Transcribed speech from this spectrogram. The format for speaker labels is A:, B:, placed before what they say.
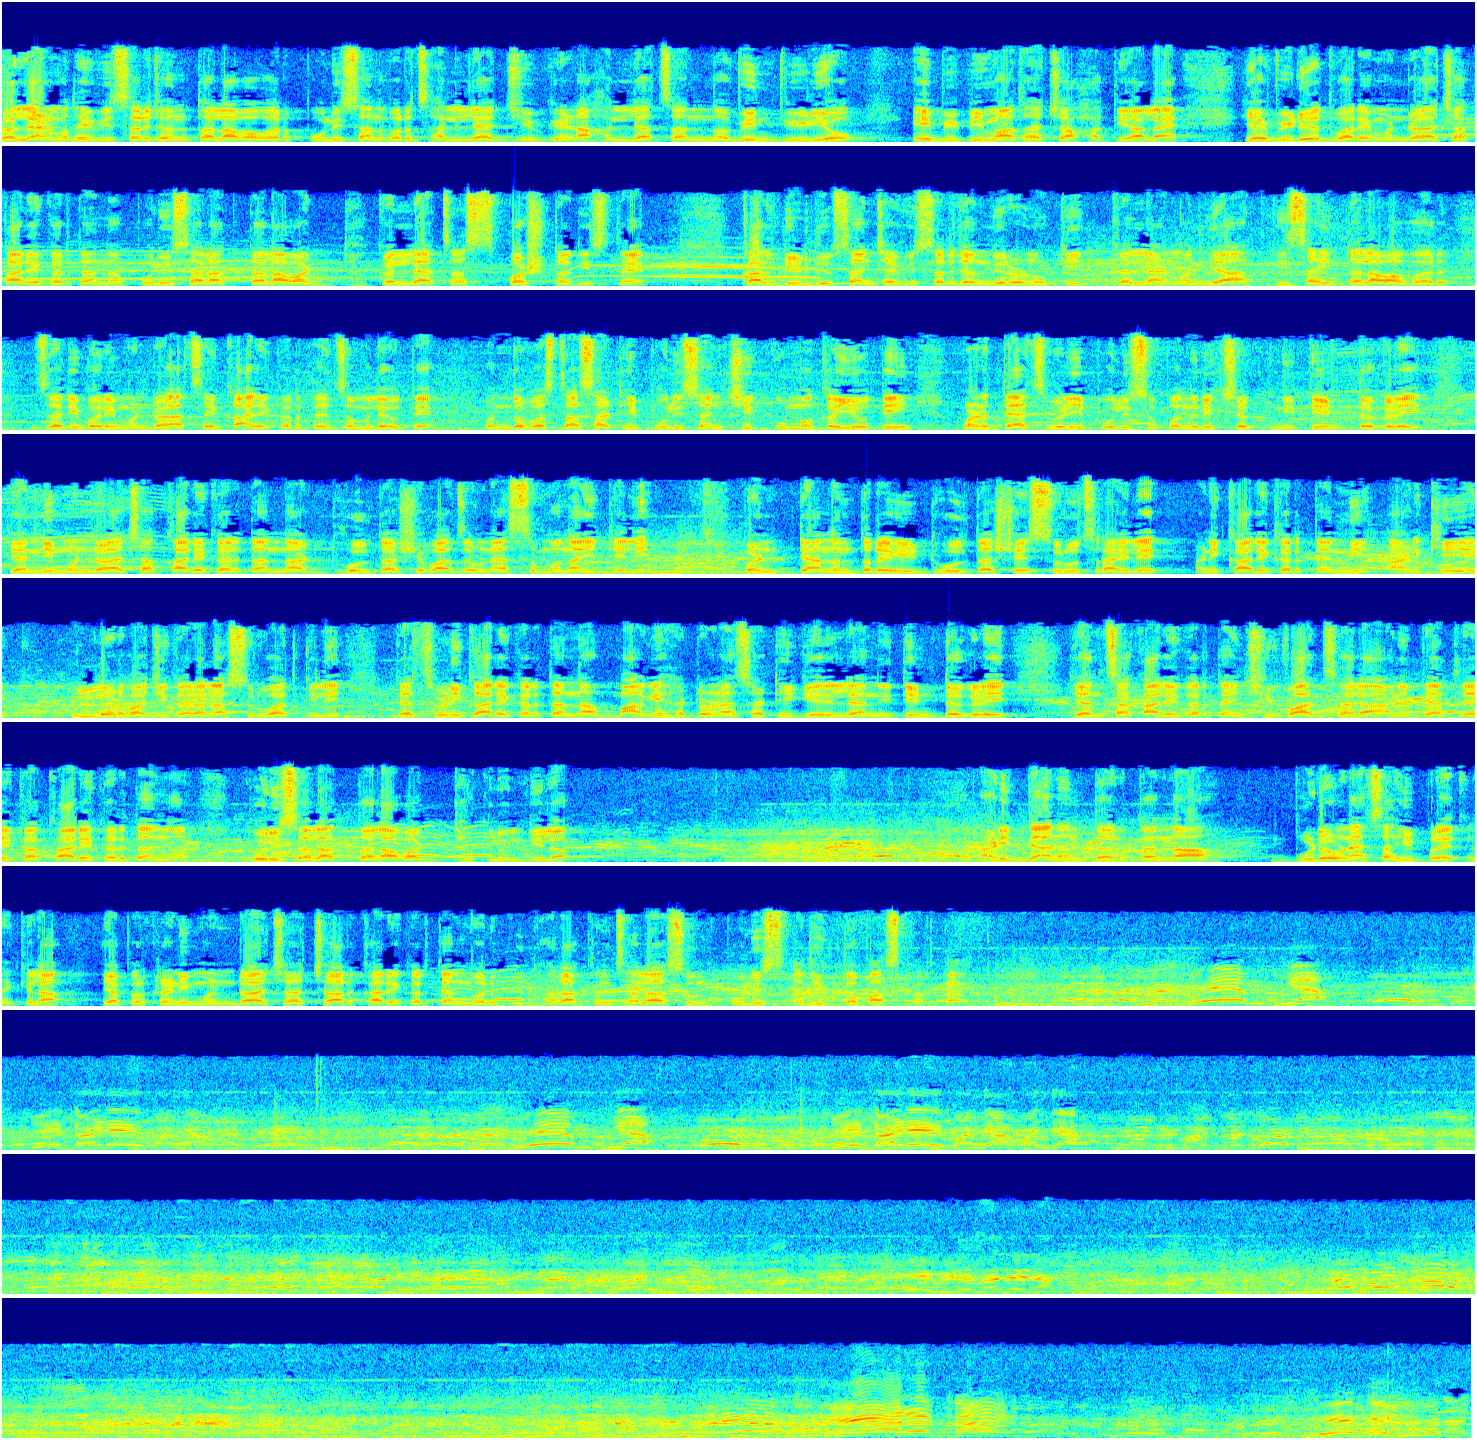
A: कल्याणमध्ये विसर्जन तलावावर पोलिसांवर झालेल्या जीवघेणा हल्ल्याचा नवीन व्हिडिओ एबीपी माझाच्या हाती आलाय. या व्हिडिओद्वारे मंडळाच्या कार्यकर्त्यांना पोलिसाला तलावात ढकलल्याचं स्पष्ट दिसतंय. काल दीड दिवसांच्या विसर्जन मिरवणुकीत कल्याणमधल्या तिसाई तलावावर जरीबरी मंडळाचे कार्यकर्ते जमले होते. बंदोबस्तासाठी पोलिसांची कुमकही होती पण त्याचवेळी पोलीस उपनिरीक्षक नितीन डगळे यांनी मंडळाच्या कार्यकर्त्यांना ढोल ताशे वाजवण्यास मनाई केली. पण त्यानंतरही ढोल ताशे सुरूच राहिले आणि कार्यकर्त्यांनी आणखी एक हुल्लडबाजी करायला सुरुवात केली. त्याचवेळी कार्यकर्त्यांना मागे हटवण्यासाठी गेलेल्या नितीन डगळे यांचा कार्यकर्त्यांशी वाद झाला आणि त्यातल्या एका कार्यकर्त्यानं पोलिसाला तलावात ढकलून दिला. आणि त्यानंतर त्यांना बुडवण्याचाही प्रयत्न केला. या प्रकरणी मंडळाच्या चार कार्यकर्त्यांवर गुन्हा दाखल झाला असून पोलीस अधिक तपास करतायत.
B: ਕਹਿ ਦੂ ਬੜਾ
